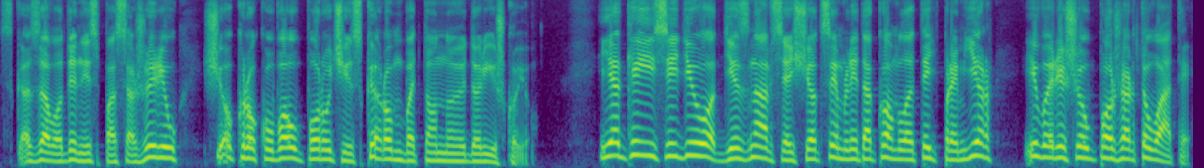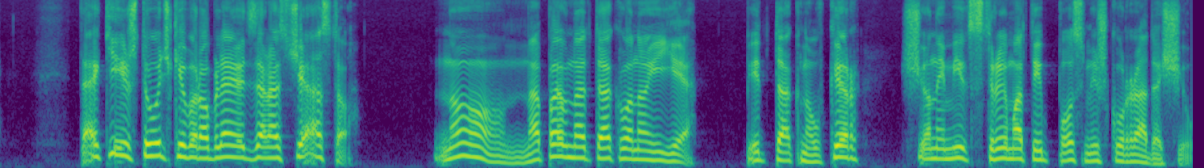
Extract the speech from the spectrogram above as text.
сказав один із пасажирів, що крокував поруч із кером бетонною доріжкою. Якийсь ідіот дізнався, що цим літаком летить прем'єр, і вирішив пожартувати. Такі штучки виробляють зараз часто. Ну, напевно, так воно і є, підтакнув Кер, що не міг стримати посмішку радощів.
